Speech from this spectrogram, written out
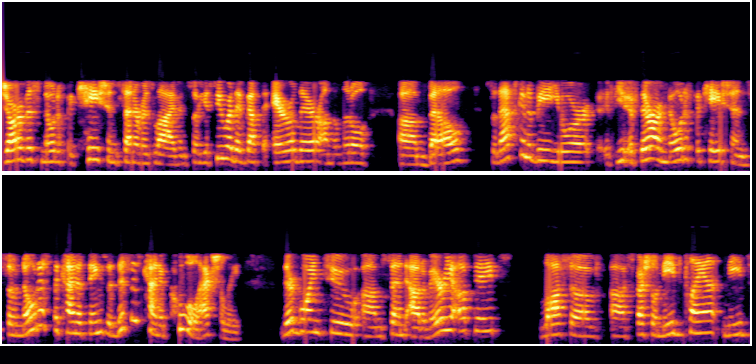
Jarvis Notification Center is live. And so you see where they've got the arrow there on the little um, bell. So that's going to be your if you if there are notifications. So notice the kind of things, and this is kind of cool actually. They're going to um, send out of area updates, loss of uh, special needs plan needs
